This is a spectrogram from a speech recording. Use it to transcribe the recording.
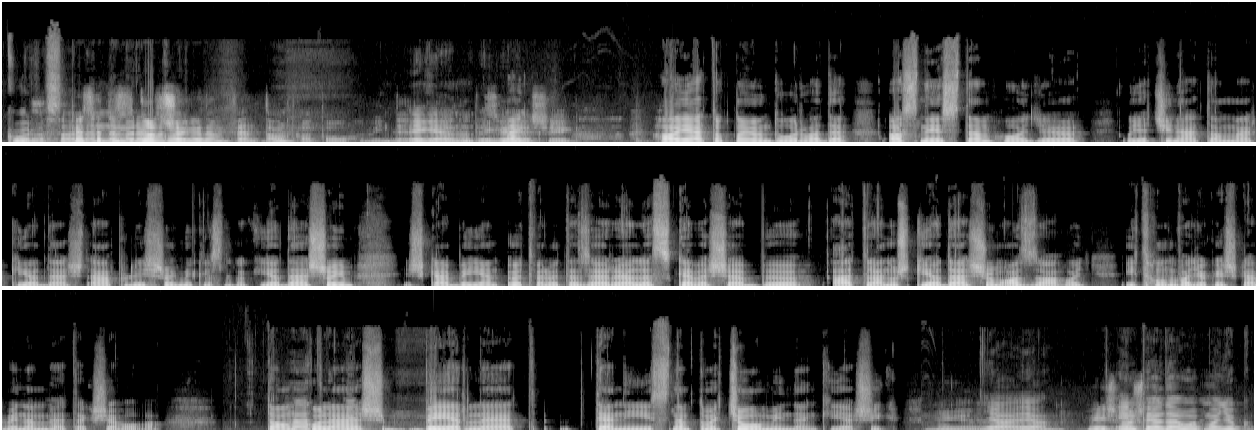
kurva szar persze, lenne, hát ez mert gazdasága akkor... nem fenntartható minden. Igen, hát ez igen. Meg-. Halljátok, nagyon durva, de azt néztem, hogy ugye csináltam már kiadást áprilisra, hogy mik lesznek a kiadásaim, és kb. ilyen 55 ezerrel lesz kevesebb általános kiadásom azzal, hogy itthon vagyok, és kb. nem mehetek sehova. Tankolás, bérlet, tenisz, nem tudom, egy csomó minden kiesik. Igen. Ja, ja. Mi is Én most például mondjuk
